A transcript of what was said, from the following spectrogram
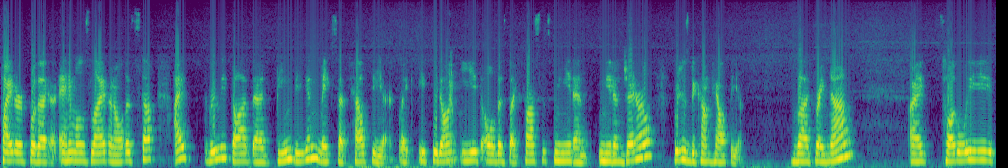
fighter for the animal's life and all that stuff. I really thought that being vegan makes us healthier. Like if we don't eat all this like processed meat and meat in general, we just become healthier. But right now, I totally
